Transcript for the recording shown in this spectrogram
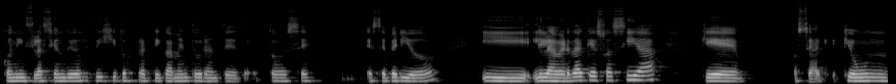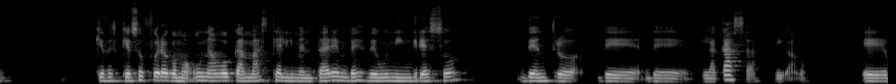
con inflación de dos dígitos prácticamente durante todo ese, ese periodo. Y, la verdad que eso hacía que, o sea, que, un, que, que, eso fuera como una boca más que alimentar en vez de un ingreso dentro de, de la casa, digamos. Eh,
